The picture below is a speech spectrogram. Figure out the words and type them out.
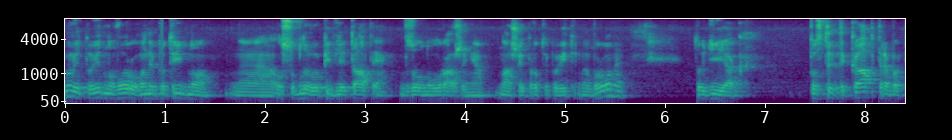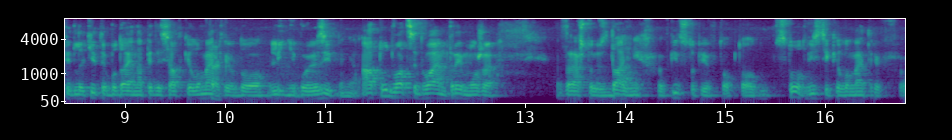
Ну, відповідно, ворогу не потрібно е, особливо підлітати в зону ураження нашої протиповітряної оборони. Тоді як пустити кап, треба підлетіти бодай на 50 кілометрів до лінії боєзіткнення. А ту 22 М3 може зрештою з дальніх підступів, тобто 100-200 кілометрів е,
